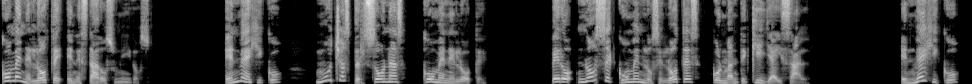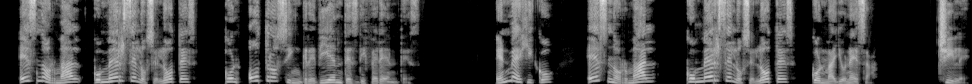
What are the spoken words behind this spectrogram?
comen elote en Estados Unidos. En México, muchas personas comen elote. Pero no se comen los elotes con mantequilla y sal. En México es normal comerse los elotes con otros ingredientes diferentes. En México es normal comerse los elotes con mayonesa, chile,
